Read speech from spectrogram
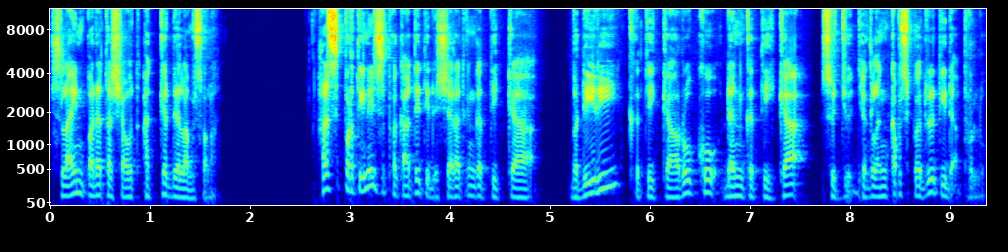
selain pada tasyahud akhir dalam sholat. Hal seperti ini disepakati tidak disyaratkan ketika berdiri, ketika ruku, dan ketika sujud. Yang lengkap seperti itu tidak perlu.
